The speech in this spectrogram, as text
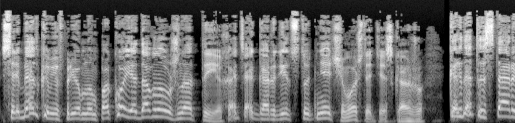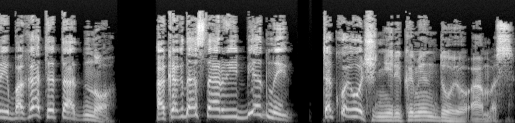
С ребятками в приемном покое я давно уже на «ты», хотя гордиться тут нечем, вот что я тебе скажу. Когда ты старый и богат, это одно. А когда старый и бедный, такой очень не рекомендую, Амос.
